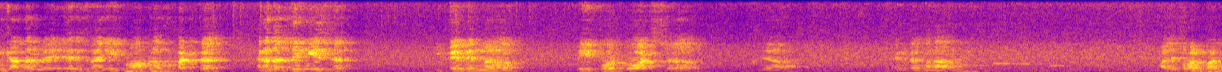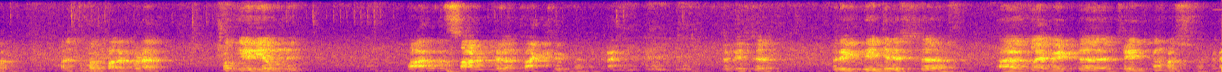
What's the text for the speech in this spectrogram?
ఇంకా other way there is many problem but another thing is if win ఈ ఫోర్ టువర్డ్స్ ఏంటంటే మన పల్లెతుమలపాలెం పల్లెతుమలపాలెం కూడా కొంత ఏరియా ఉంది. భారత్ సాల్ట్ ఫ్యాక్టరీ ఉందండి అక్కడ. That is very dangerous climate change కనపరుస్తుంది అక్కడ.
